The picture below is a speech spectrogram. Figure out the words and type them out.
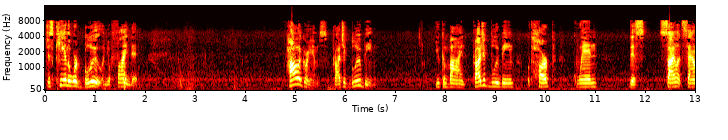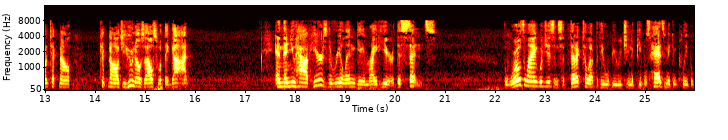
Just key in the word blue and you'll find it. Holograms, Project Bluebeam. You combine Project Bluebeam with HAARP, GWEN, this silent sound techno- technology. Who knows else what they got? And then you have here's the real end game right here. This sentence. The world's languages and synthetic telepathy will be reaching into people's heads, making people,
